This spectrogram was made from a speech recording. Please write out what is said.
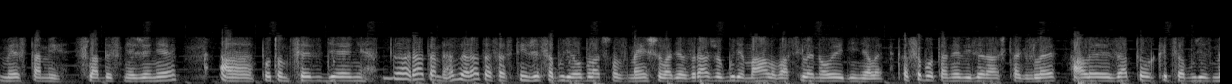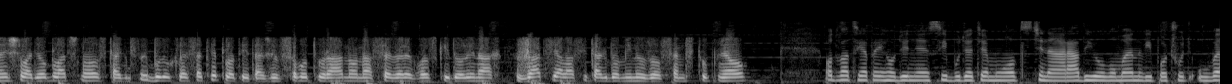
miestami slabé sneženie a potom cez deň ráta, ráta sa s tým, že sa bude oblačnosť zmenšovať a zrážok bude málo, asi len ojedinele. Tá sobota nevyzerá až tak zle, ale za to, keď sa bude zmenšovať oblačnosť, tak budú klesať teploty, takže v sobotu ráno na severe v horských dolinách zatiaľ asi tak do minus 8 stupňov O 20. hodine si budete môcť na Rádiu Lumen vypočuť UV.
